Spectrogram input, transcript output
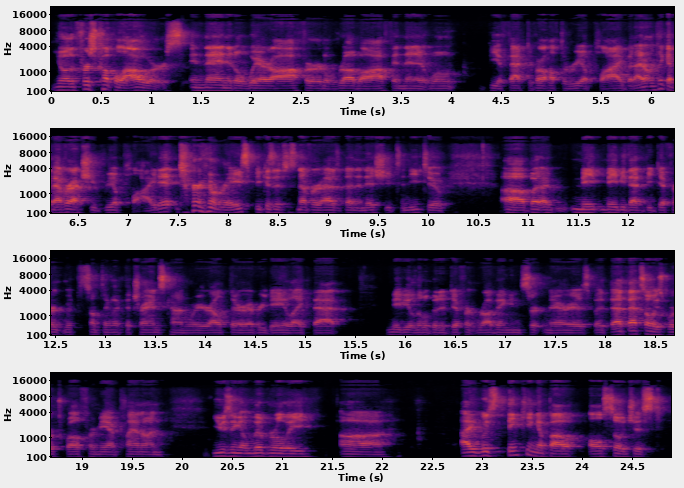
you know, the first couple hours and then it'll wear off or it'll rub off and then it won't be effective I'll have to reapply. But I don't think I've ever actually reapplied it during a race because it just never has been an issue to need to. Uh, but may, maybe that'd be different with something like the Transcon where you're out there every day like that. Maybe a little bit of different rubbing in certain areas, but that that's always worked well for me. I plan on using it liberally. Uh, I was thinking about also just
